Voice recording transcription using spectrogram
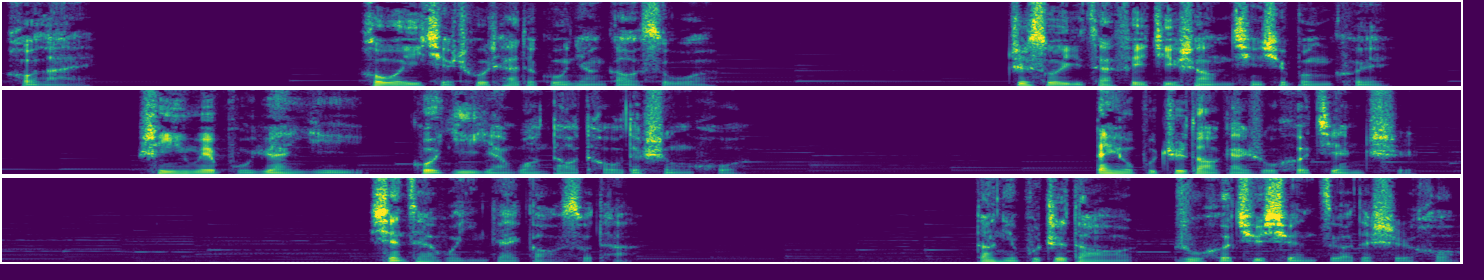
后来，和我一起出差的姑娘告诉我，之所以在飞机上情绪崩溃。是因为不愿意过一眼望到头的生活，但又不知道该如何坚持。现在我应该告诉他：当你不知道如何去选择的时候，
